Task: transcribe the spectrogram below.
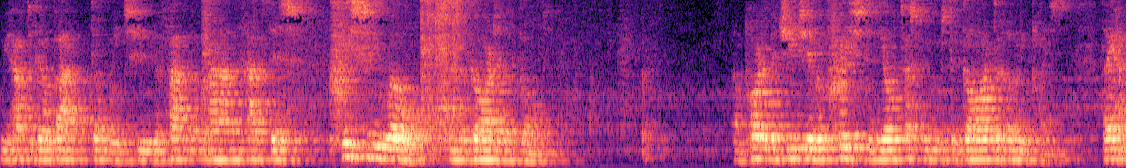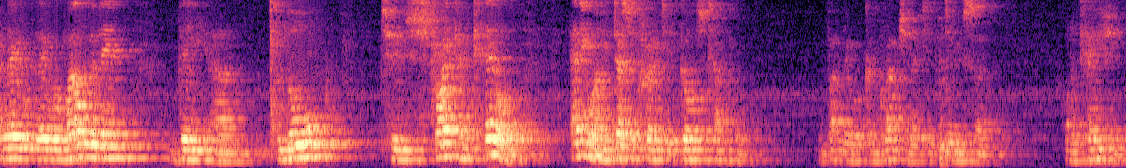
we have to go back, don't we, to the fact that man had this priestly role in the garden of God. And part of the duty of a priest in the Old Testament was to guard the holy place. They, they, they were well within the um, law to strike and kill anyone who desecrated God's temple. In fact, they were congratulated for doing so on occasion.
